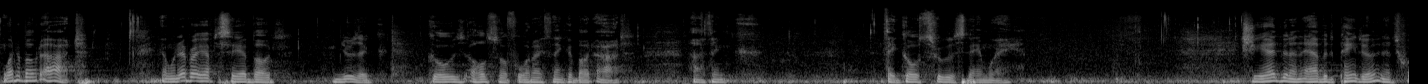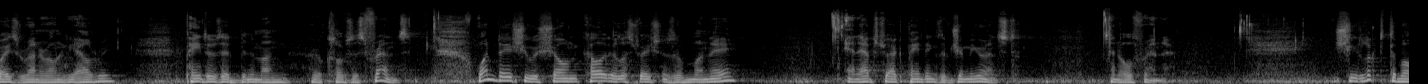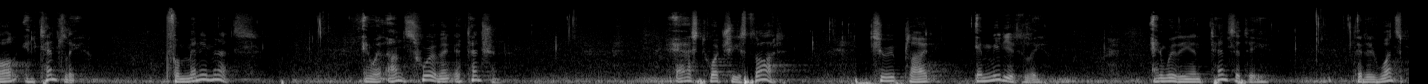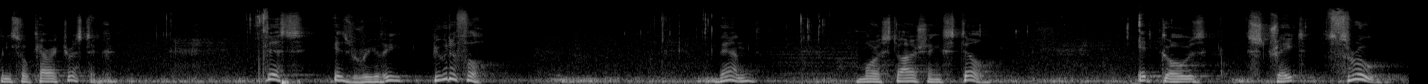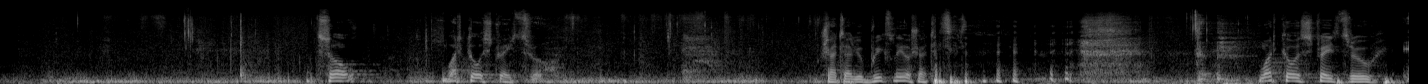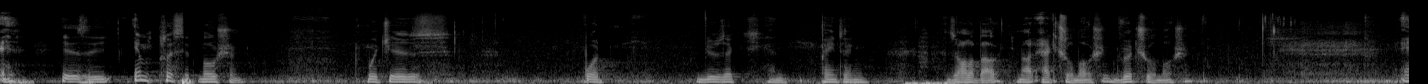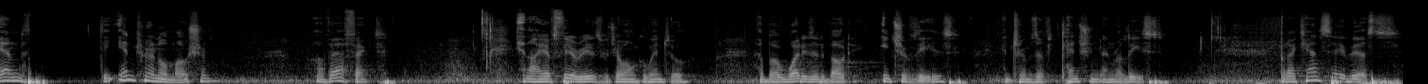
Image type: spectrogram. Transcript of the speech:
What about art? And whatever I have to say about music goes also for what I think about art. I think they go through the same way. She had been an avid painter and had twice run her own gallery. Painters had been among her closest friends. One day she was shown colored illustrations of Monet and abstract paintings of Jimmy Ernst, an old friend. She looked at them all intently for many minutes and with unswerving attention. Asked what she thought, she replied immediately and with the intensity that had once been so characteristic. This is really beautiful. Then, more astonishing still, it goes straight through. So, what goes straight through? Shall I tell you briefly or shall I tell you? what goes straight through is the implicit motion, which is what music and painting is all about, not actual motion, virtual motion. And the internal motion of affect. And I have theories, which I won't go into, about what is it about each of these in terms of tension and release. But I can say this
